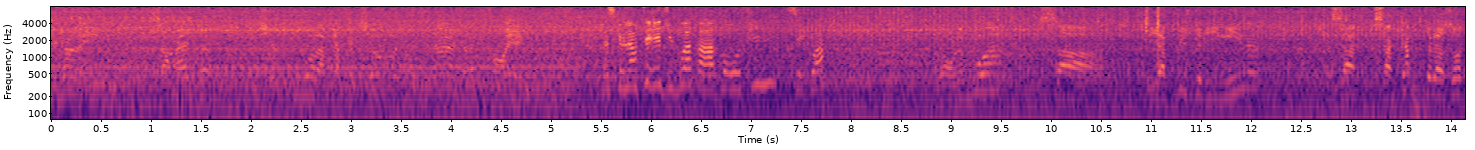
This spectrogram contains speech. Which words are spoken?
Les gens, ils s'arrêtent, toujours la perfection, et au final, ils ne font rien. Parce que l'intérêt du bois par rapport au film, c'est quoi? Alors le bois, ça, il y a plus de lignine, et ça, ça capte l'azote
